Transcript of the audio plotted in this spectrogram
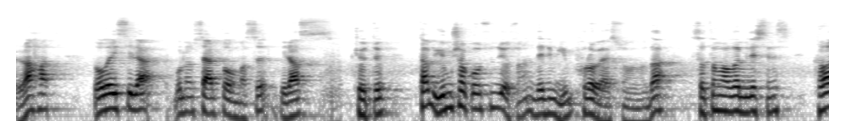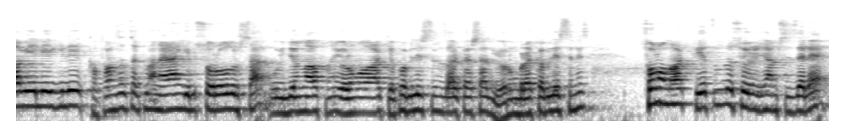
rahat. Dolayısıyla bunun sert olması biraz kötü. Tabi yumuşak olsun diyorsanız dediğim gibi Pro versiyonunu da satın alabilirsiniz. Klavye ile ilgili kafanıza takılan herhangi bir soru olursa bu videonun altına yorum olarak yapabilirsiniz arkadaşlar. Yorum bırakabilirsiniz. Son olarak fiyatını da söyleyeceğim sizlere.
